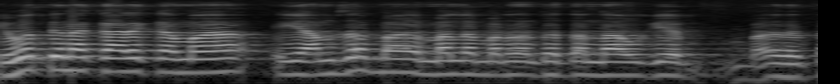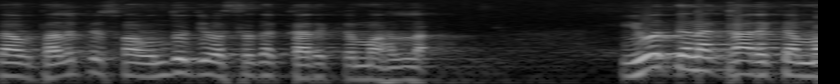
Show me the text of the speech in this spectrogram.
ಇವತ್ತಿನ ಕಾರ್ಯಕ್ರಮ, ಈ ಅಂಶ ಮಲ್ಲ ಮಾಡಿದಂಥದ್ದು ನಾವುಗೆ ನಾವು ತಲುಪಿಸುವ ಒಂದು ದಿವಸದ ಕಾರ್ಯಕ್ರಮ ಅಲ್ಲ. ಇವತ್ತಿನ ಕಾರ್ಯಕ್ರಮ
